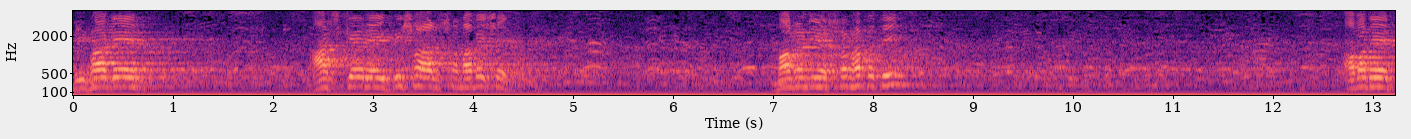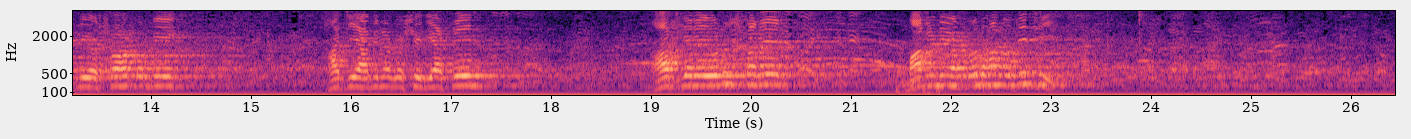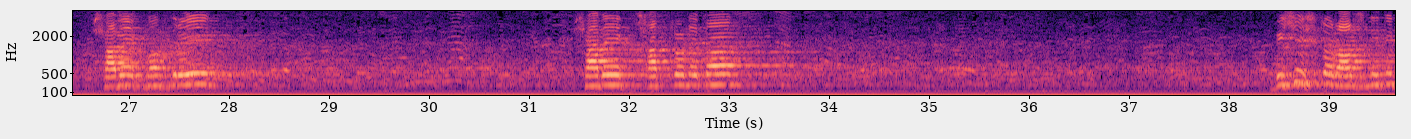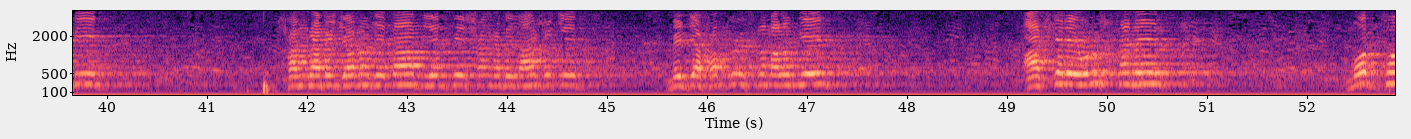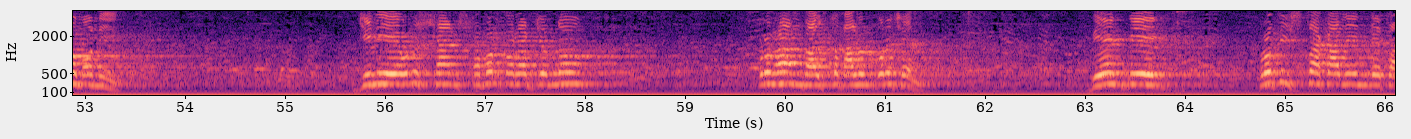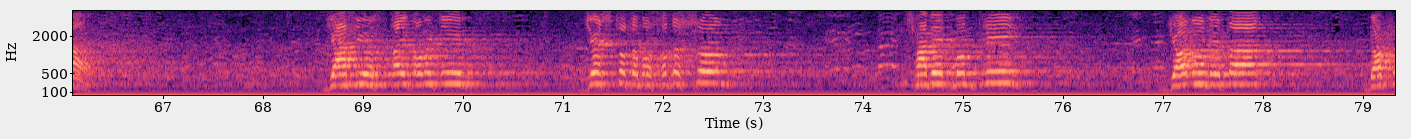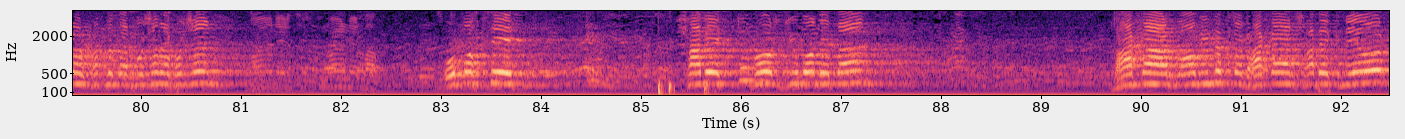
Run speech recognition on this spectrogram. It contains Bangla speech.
বিভাগের আজকের এই বিশাল সমাবেশে মাননীয় সভাপতি, আমাদের প্রিয় সহকর্মী হাজি আমিনুর রশিদ ইয়াসিন, আজকের এই অনুষ্ঠানের মাননীয় প্রধান অতিথি, সাবেক মন্ত্রী সাবেক ছাত্র নেতা। বিশিষ্ট রাজনীতিবিদ, সংগ্রামী জননেতা, বিএনপির সংগ্রামী মহাসচিব মির্জা ফখরুল ইসলাম আলমগীর। আজকের এই অনুষ্ঠানের মধ্যমণি যিনি এই অনুষ্ঠান সফল করার জন্য প্রধান দায়িত্ব পালন করেছেন বিএনপির প্রতিষ্ঠাকালীন নেতা, জাতীয় স্থায়ী কমিটির জ্যেষ্ঠতম সদস্য, সাবেক মন্ত্রী, জননেতা ডক্টর খন্দকার মোশারফ হোসেন, উপস্থিত সাবেক তুঘর যুব নেতা ঢাকার অবিভক্ত ঢাকার সাবেক মেয়র,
